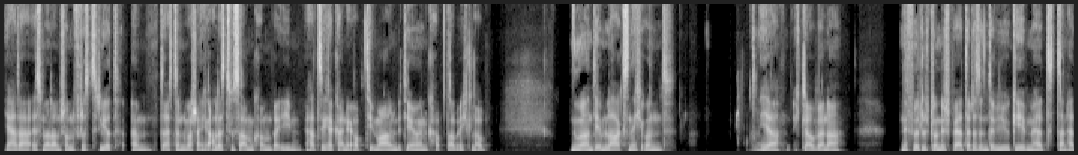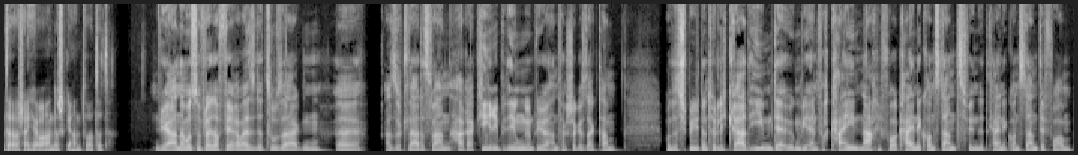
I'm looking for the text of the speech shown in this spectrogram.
ja, da ist man dann schon frustriert. Ähm, da ist dann wahrscheinlich alles zusammenkommen bei ihm. Er hat sicher keine optimalen Bedingungen gehabt, aber ich glaube, nur an dem lag es nicht. Und ja, ich glaube, wenn er eine Viertelstunde später das Interview gegeben hätte, dann hätte er wahrscheinlich auch anders geantwortet. Ja, und da muss man vielleicht auch fairerweise dazu sagen, äh, also klar, das waren Harakiri-Bedingungen, wie wir anfangs schon gesagt haben. Und es spielt natürlich gerade ihm, der irgendwie einfach kein, nach wie vor keine Konstanz findet, keine konstante Form,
